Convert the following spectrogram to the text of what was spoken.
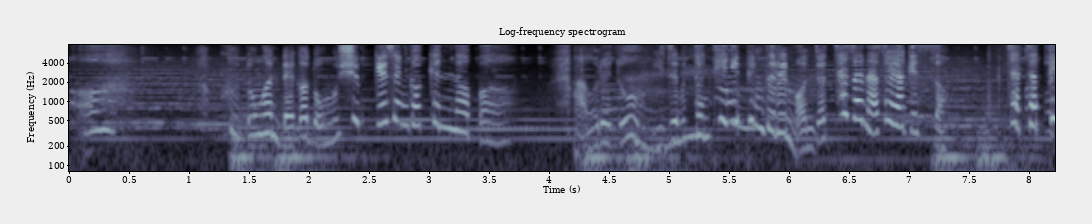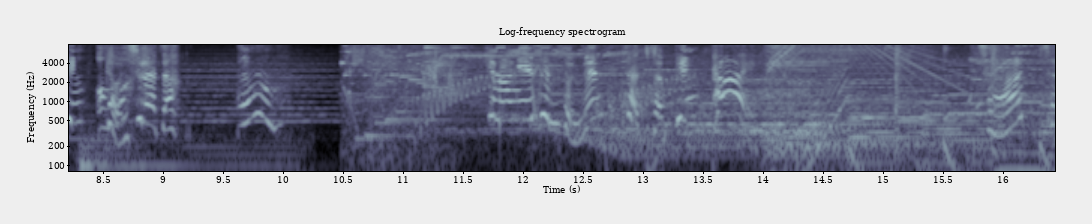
아, 그동안 내가 너무 쉽게 생각했나 봐. 아무래도 이제부턴 티니핑들을 먼저 찾아 나서야겠어. 차차핑 변신하자. 응. 샘솟는 차차핑 타임. 차차.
